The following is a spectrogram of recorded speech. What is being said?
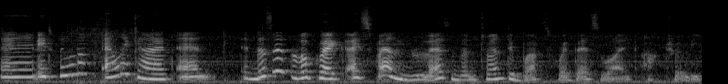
and it will look elegant. And it doesn't look like I spent less than 20 bucks for this one actually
